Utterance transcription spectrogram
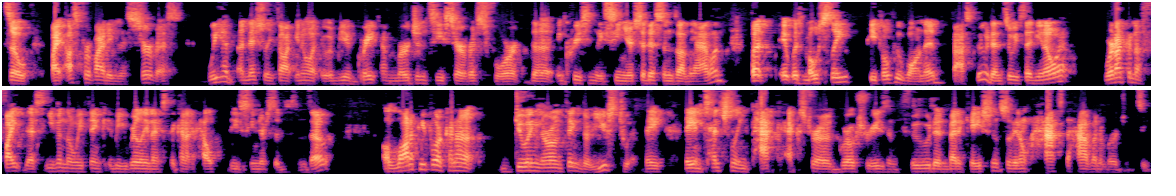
So by us providing this service, we had initially thought, you know what, it would be a great emergency service for the increasingly senior citizens on the island, but it was mostly people who wanted fast food. And so we said, you know what, we're not going to fight this, even though we think it'd be really nice to kind of help these senior citizens out. A lot of people are kind of doing their own thing. They're used to it. They they intentionally pack extra groceries and food and medication so they don't have to have an emergency.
